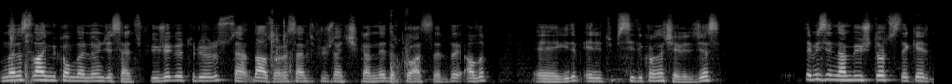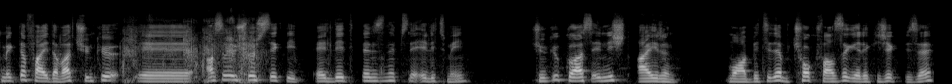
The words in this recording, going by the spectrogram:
Bunların slime mikomlarını önce centrifuge'e götürüyoruz. Daha sonra centrifuge'den çıkan nether kuartzları da alıp e, gidip eritip silikona çevireceğiz. Temizinden bir 3-4 stack eritmekte fayda var. Çünkü e, aslında 3-4 stack değil. Elde ettiklerinizin hepsini eritmeyin. Çünkü Quartz Enriched Iron muhabbeti de çok fazla gerekecek bize.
